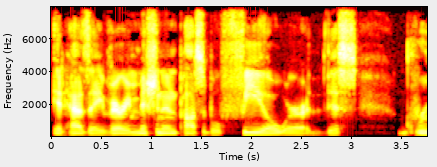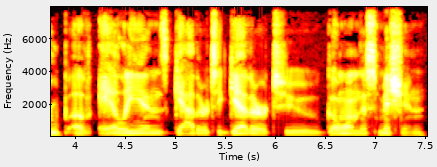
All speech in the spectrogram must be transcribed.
it has a very Mission Impossible feel where this group of aliens gather together to go on this mission.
